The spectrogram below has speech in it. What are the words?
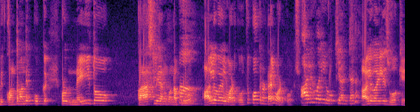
మీకు కొంతమంది కుక్ ఇప్పుడు నెయ్యితో కాస్ట్లీ అనుకున్నప్పుడు ఆలివ్ ఆయిల్ వాడుకోవచ్చు కోకోనట్ ఆయిల్ వాడుకోవచ్చు. ఆలివ్ ఆయిల్ ఓకే అంటారా? Olive oil is okay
